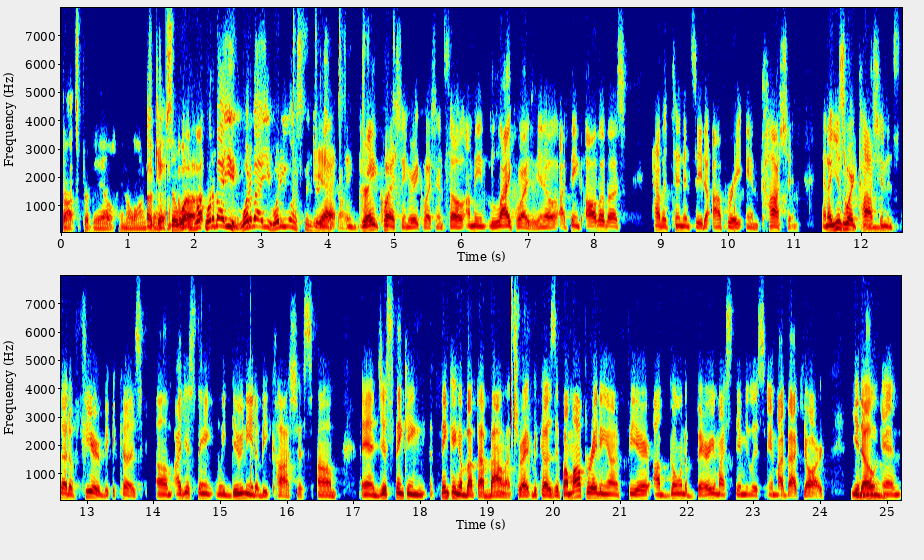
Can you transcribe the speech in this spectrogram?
thoughts prevail in the long term. Okay. So well, what, what, what, about you? What about you? What do you want to spend your yeah, check on? Great question. Great question. So I mean, likewise, you know, I think all of us have a tendency to operate in caution. And I use the word caution mm. instead of fear because um, I just think we do need to be cautious. Um, and just thinking thinking about that balance, right? Because if I'm operating out of fear, I'm going to bury my stimulus in my backyard, you know, mm. and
